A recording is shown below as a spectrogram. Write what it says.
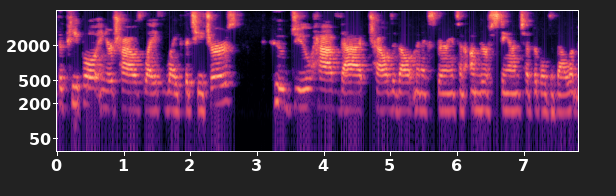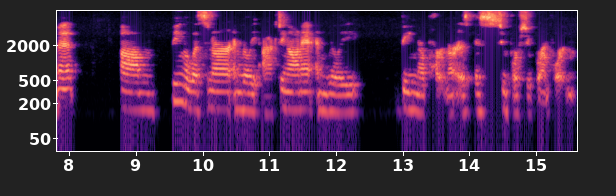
the people in your child's life, like the teachers who do have that child development experience and understand typical development. Um, being a listener and really acting on it and really being their partner is, is super, super important.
